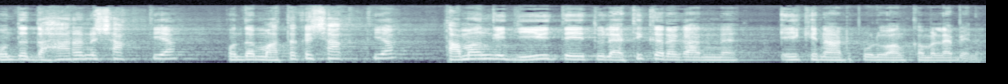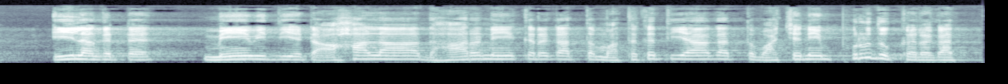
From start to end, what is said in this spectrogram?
හොඳ ධාරණ ශක්තියක් හොඳ මතක ශක්තියක් තමන්ගේ ජීවිතය තුළ ඇති කරගන්න ඒ කෙනාට පුළුවන්කම ලැබෙන. ඊළඟට මේ විදියට අහලා ධාරණය කරගත්ත මතකතියාගත්ත වචනයෙන් පුරුදු කරගත්ත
